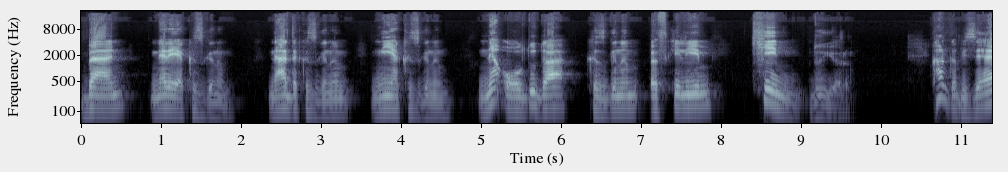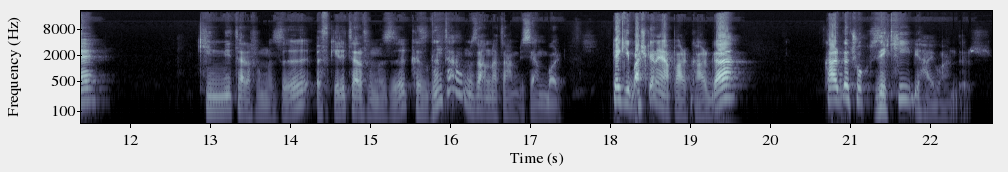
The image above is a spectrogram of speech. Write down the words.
Ben nereye kızgınım? Nerede kızgınım? Niye kızgınım? Ne oldu da kızgınım, öfkeliyim, kin duyuyorum? Karga bize kinli tarafımızı, öfkeli tarafımızı, kızgın tarafımızı anlatan bir sembol. Peki başka ne yapar karga? Karga çok zeki bir hayvandır.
